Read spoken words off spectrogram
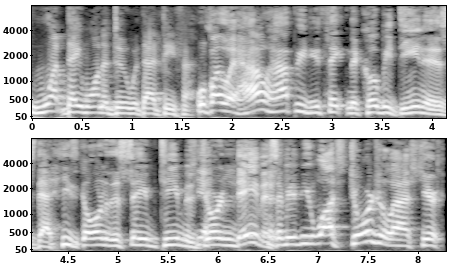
What they want to do with that defense? Well, by the way, how happy do you think Nakobe Dean is that he's going to the same team as yeah. Jordan Davis? I mean, if you watched Georgia last year,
